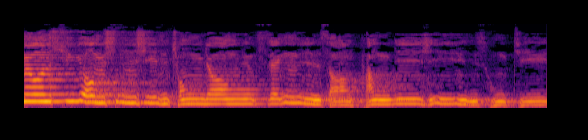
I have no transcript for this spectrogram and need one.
능면 시경 신경 신신 총정육생일상 강지신 성지예이요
